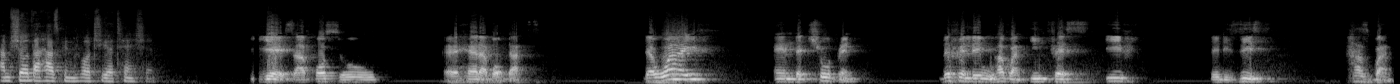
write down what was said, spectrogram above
I'm sure that has been brought to your attention. Yes, I've also uh, heard about that. The wife and the children definitely will have an interest if the deceased husband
